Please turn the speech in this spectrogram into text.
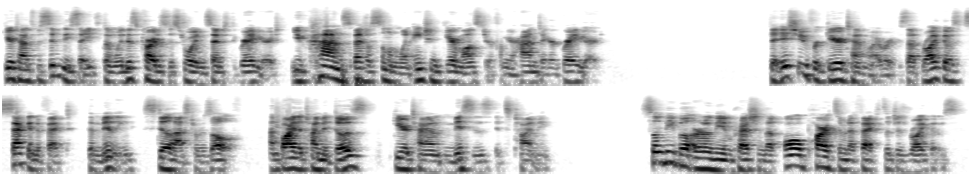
Gear Town specifically states that when this card is destroyed and sent to the graveyard, you can special summon one ancient gear monster from your hand deck or graveyard. The issue for Gear Town, however, is that Ryko's second effect, the milling, still has to resolve, and by the time it does, Gear Town misses its timing. Some people are under the impression that all parts of an effect, such as Ryko's,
